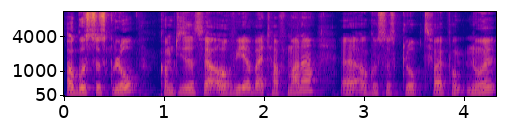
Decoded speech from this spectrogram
Augustus Globe kommt dieses Jahr auch wieder bei Tough Mudder. Äh, Augustus Globe 2.0.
